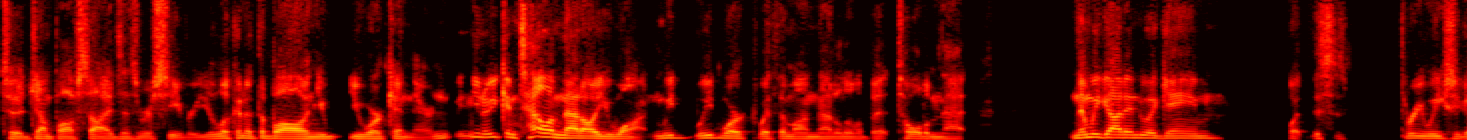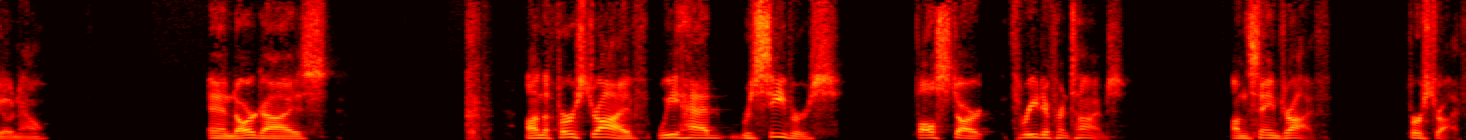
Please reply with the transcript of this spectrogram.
to jump off sides as a receiver. You're looking at the ball and you you work in there, and you know you can tell him that all you want. And we we'd worked with him on that a little bit, told him that, and then we got into a game, what, this is three weeks ago now. And our guys, on the first drive, we had receivers false start three different times on the same drive, first drive.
